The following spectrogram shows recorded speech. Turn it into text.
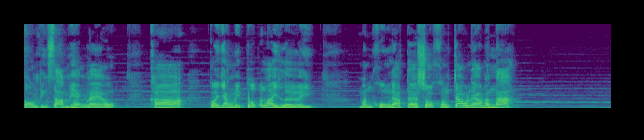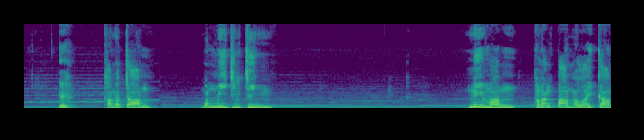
สองถึงสามแห่งแล้ว ข้าก็ยังไม่พบอะไรเลย มันคงแล้วแต่โชคของเจ้าแล้วล่ะนะ เอ๊ะ ท่านอาจารย์ มันมีจริง ๆ นี่มันพลังปานอะไรกัน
